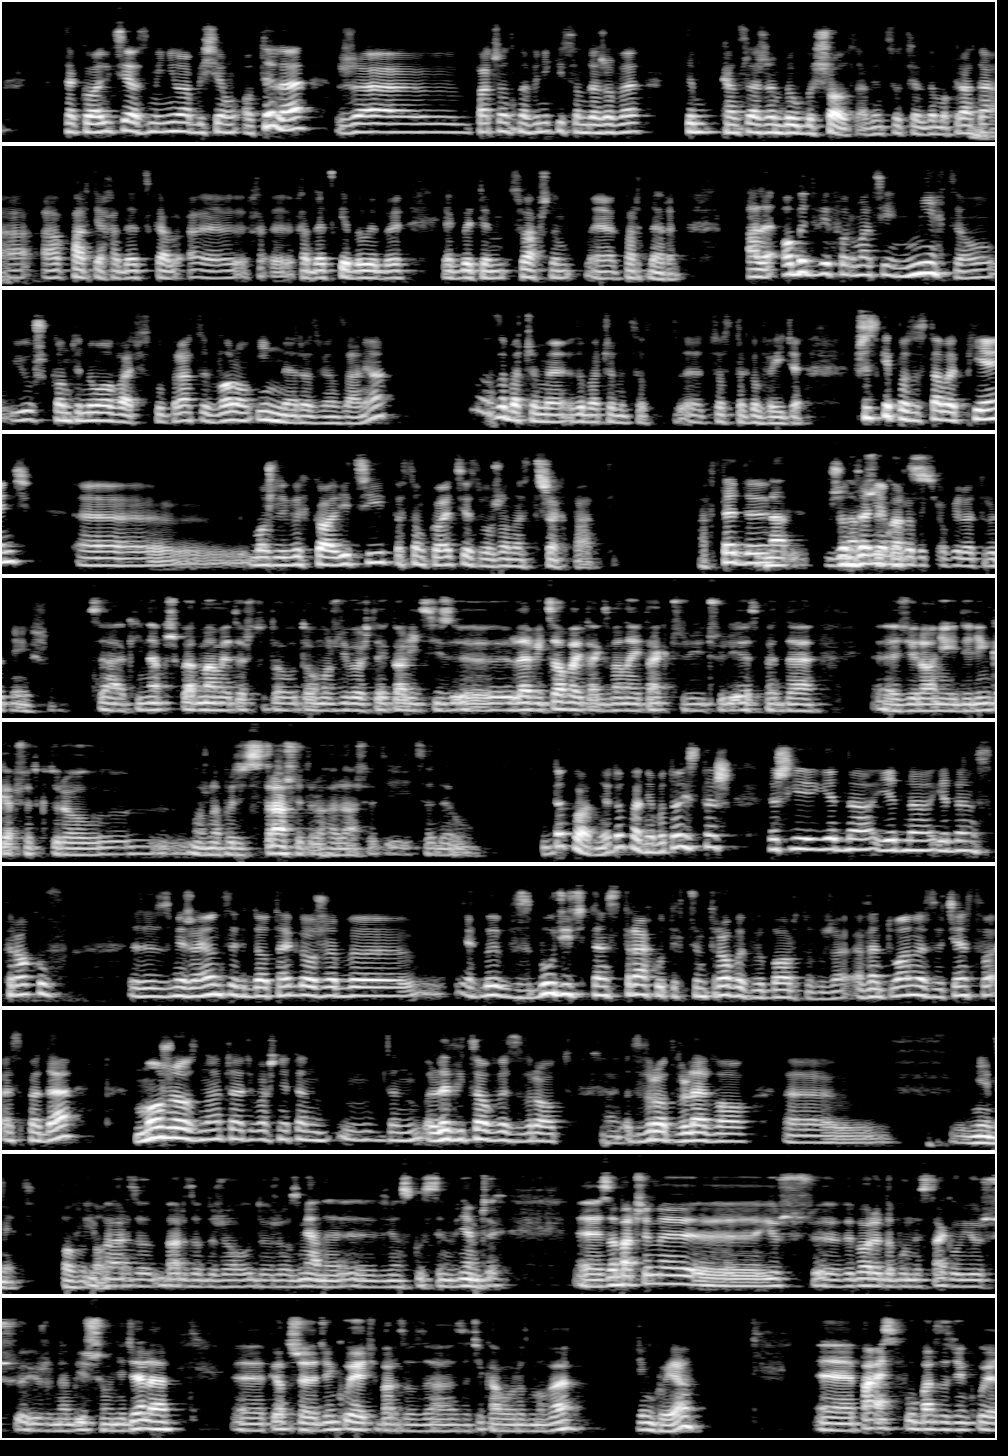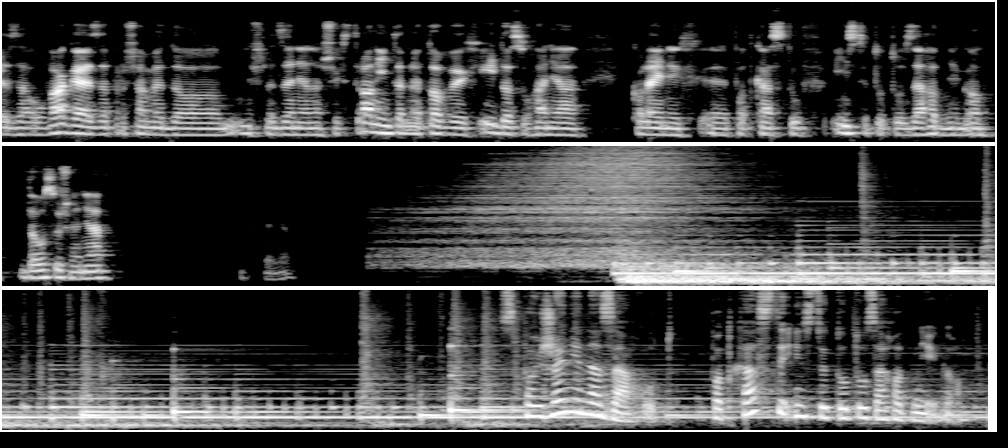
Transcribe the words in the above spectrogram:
ta koalicja zmieniłaby się o tyle, że patrząc na wyniki sondażowe, tym kanclerzem byłby Scholz, a więc socjaldemokrata, a, a partia chadecka, e, chadeckie byłyby jakby tym słabszym e, partnerem. Ale obydwie formacje nie chcą już kontynuować współpracy, wolą inne rozwiązania. No zobaczymy, zobaczymy co, co z tego wyjdzie. Wszystkie pozostałe pięć możliwych koalicji, to są koalicje złożone z trzech partii. A wtedy na, rządzenie na przykład, może być o wiele trudniejsze. Tak, i na przykład mamy też tu tą, tą możliwość tej koalicji e, lewicowej, tak zwanej, tak, czyli, czyli SPD, e, Zieloni i Die przed którą można powiedzieć straszy trochę Laschet i CDU. Dokładnie, dokładnie, bo to jest też, też jedna, jedna, jeden z kroków zmierzających do tego, żeby jakby wzbudzić ten strach u tych centrowych wyborców, że ewentualne zwycięstwo SPD może oznaczać właśnie ten, ten lewicowy zwrot, tak. zwrot w lewo e, Niemiec po wyborach. I bardzo, bardzo dużą, dużą zmianę e, w związku z tym w Niemczech. E, zobaczymy już wybory do Bundestagu już, już w najbliższą niedzielę. Piotrze, dziękuję Ci bardzo za, za ciekawą rozmowę. Dziękuję. Państwu bardzo dziękuję za uwagę. Zapraszamy do śledzenia naszych stron internetowych i do słuchania kolejnych podcastów Instytutu Zachodniego. Do usłyszenia. Do widzenia. Spojrzenie na Zachód. Podcasty Instytutu Zachodniego.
